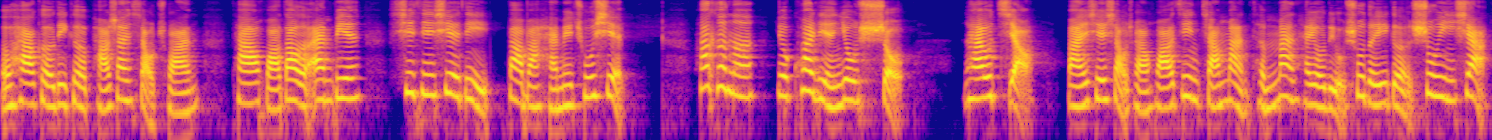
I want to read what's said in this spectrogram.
而哈克立刻爬上小船，他滑到了岸边，谢天谢地，爸爸还没出现。哈克呢，又快点用手还有脚把一些小船划进长满藤蔓还有柳树的一个树荫下，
